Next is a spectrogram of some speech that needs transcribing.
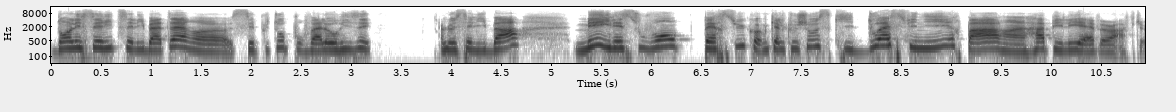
dans les séries de célibataires, euh, c'est plutôt pour valoriser le célibat, mais il est souvent perçu comme quelque chose qui doit se finir par un happily ever after.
